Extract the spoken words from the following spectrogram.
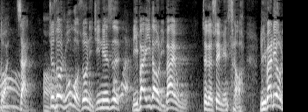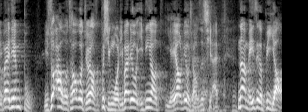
短暂。就是说，如果说你今天是礼拜一到礼拜五这个睡眠少，礼拜六、礼拜天补，你说啊，我超过九小时不行，我礼拜六一定要也要六小时起来，那没这个必要。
